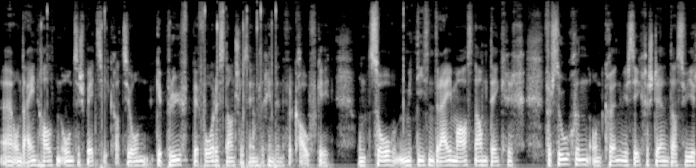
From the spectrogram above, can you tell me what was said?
äh, und Einhalten unserer Spezifikation geprüft, bevor es dann schlussendlich in den Verkauf geht. Und so mit diesen drei Maßnahmen, denke ich, versuchen und können wir sicherstellen, dass wir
